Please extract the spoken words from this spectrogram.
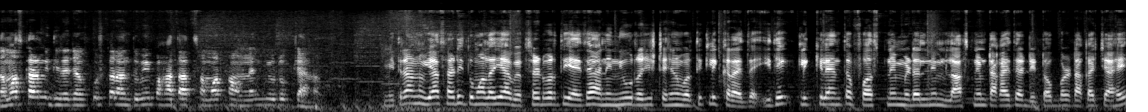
नमस्कार मी धीरज अंकुशकर आणि तुम्ही पाहतात समर्थ ऑनलाईन यूट्यूब चॅनल मित्रांनो यासाठी तुम्हाला या वेबसाईटवरती यायचं आहे आणि न्यू रजिस्ट्रेशनवरती क्लिक करायचं आहे इथे क्लिक केल्यानंतर first name middle name last name टाकायचं आहे. डेट ऑफ बर्थ टाकायची आहे.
